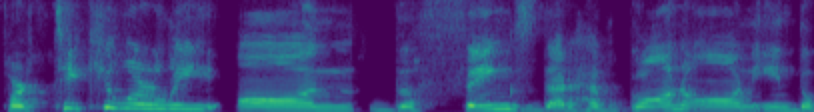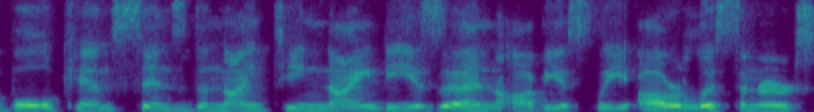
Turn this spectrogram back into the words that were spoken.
particularly on the things that have gone on in the Balkans since the 1990s. And obviously, our listeners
